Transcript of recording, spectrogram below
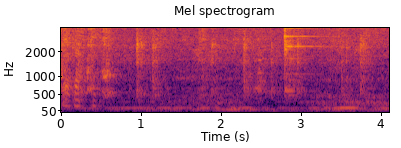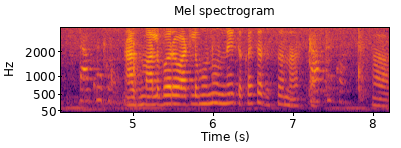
त्या टाकतात आज मला बरं वाटलं म्हणून नाही तर कशाचा सण असता? टाकू का? हां.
